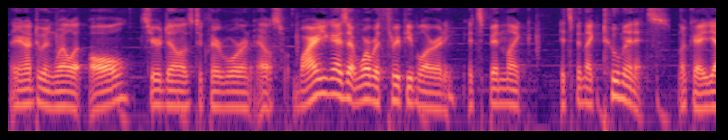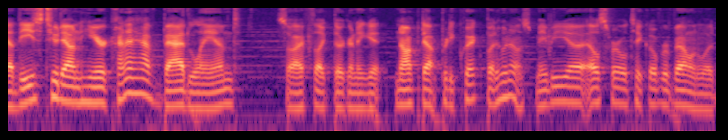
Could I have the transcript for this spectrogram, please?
They're not doing well at all. Cyrodiil has declared war on Elsweyr. Why are you guys at war with three people already? It's been like it's been like two minutes. Okay, yeah, these two down here kind of have bad land. So I feel like they're going to get knocked out pretty quick, but who knows? Maybe uh, Elsweyr will take over Valenwood.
